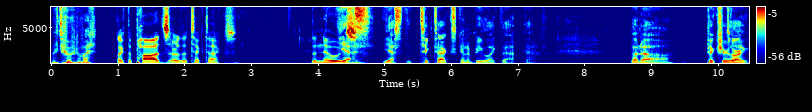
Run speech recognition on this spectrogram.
Am I doing what? Like the pods or the tic tacs? The nodes? Yes. Yes, the Tic Tac's going to be like that. Yeah. But uh picture Sorry. like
